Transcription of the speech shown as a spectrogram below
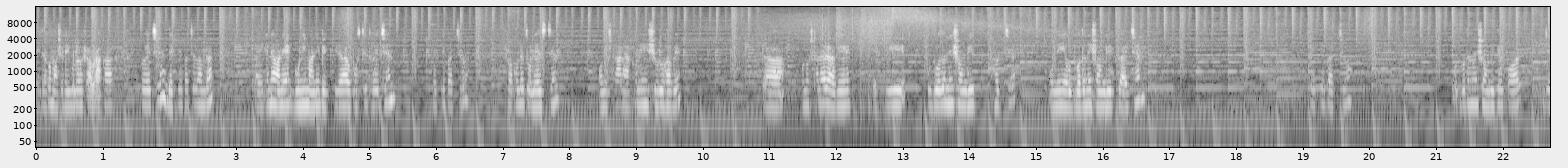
এই দেখো, মশারিগুলো সব রাখা রয়েছে দেখতে পাচ্ছ তোমরা। তা এখানে অনেক গুণী মানী ব্যক্তিরা উপস্থিত হয়েছেন, দেখতে পাচ্ছ, সকলে চলে এসেছেন। অনুষ্ঠান এখনই শুরু হবে। তা অনুষ্ঠানের আগে একটি উদ্বোধনী সংগীত হচ্ছে। উনি উদ্বোধনী সংগীত গাইছেন। দেখতে পাচ্ছ। উদ্বোধনী সঙ্গীতের পর যে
